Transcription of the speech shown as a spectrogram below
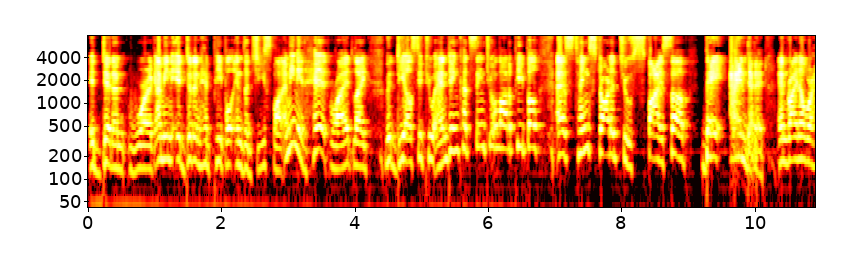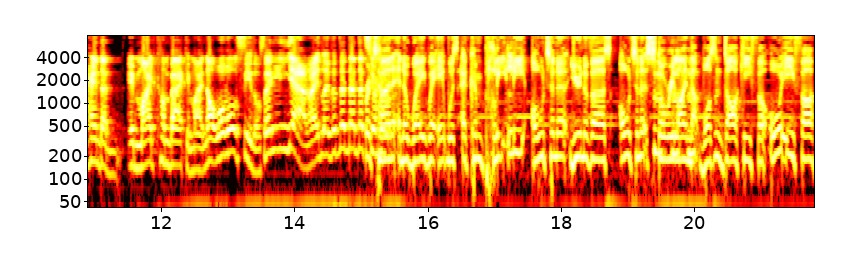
it didn't work. I mean, it didn't hit people in the G spot. I mean, it hit, right? Like with DLC 2 ending cutscene to a lot of people. As things started to spice up, they ended it. And right now we're hearing that it might come back, it might not. Well, we'll see though. So yeah, right? Like, that, that, that's Return in a way where it was a completely alternate universe, alternate mm-hmm, storyline that mm-hmm. wasn't Dark Aether or Aether,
